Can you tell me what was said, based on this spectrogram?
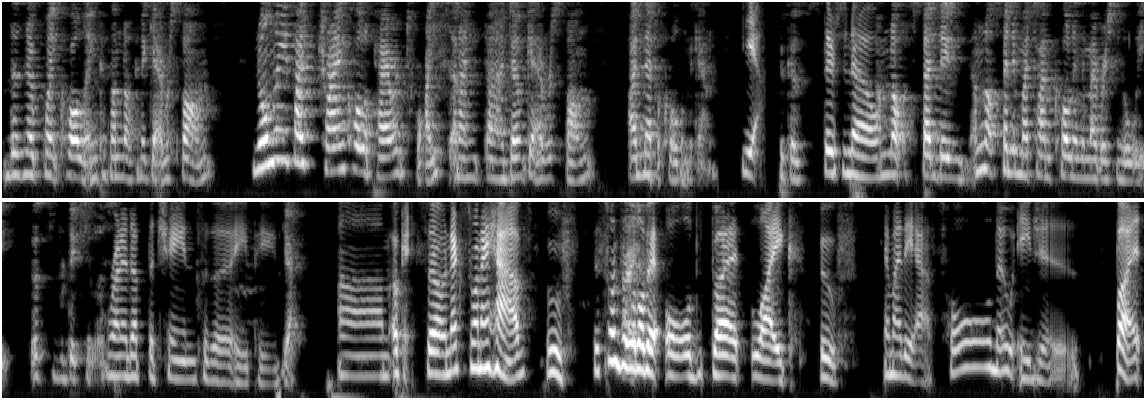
there's no point calling because I'm not going to get a response. Normally, if I try and call a parent twice and I and I don't get a response, I never call them again. Yeah. because There's no I'm not spending I'm not spending my time calling them every single week. That's ridiculous. run it up the chain to the AP. Yeah. Um, okay, so next one I have. Oof. This one's a All little bit old, but like, oof. Am I the asshole? No ages. But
